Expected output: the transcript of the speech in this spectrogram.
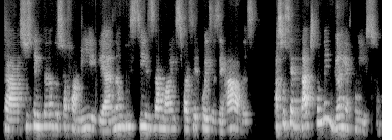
está sustentando a sua família, não precisa mais fazer coisas erradas, a sociedade também ganha com isso.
